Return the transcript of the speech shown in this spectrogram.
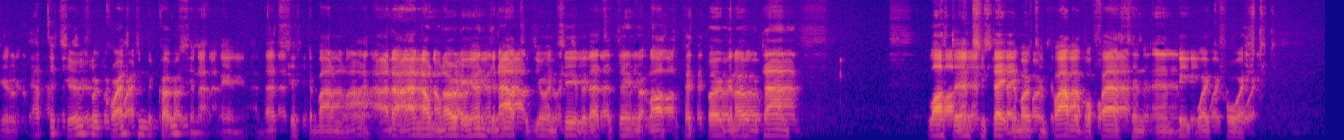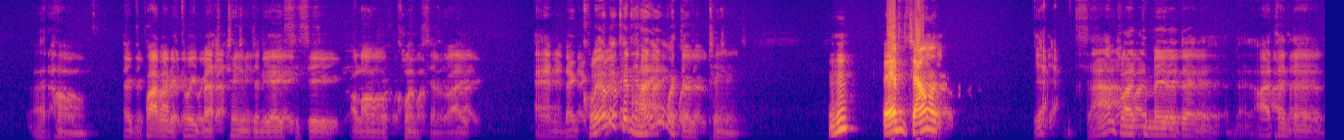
you have to seriously question the coaching. I mean, that's just the bottom line. I don't, I don't know the ins and outs of UNC, but that's a team that lost to Pittsburgh in overtime lost to NC State in the most improbable fashion and beat Wake Forest at home. They're probably the three best teams in the ACC, along with Clemson, right? And they clearly can hang with those teams. Mm-hmm. They have the talent. Yeah, sounds like to me that they, I think that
